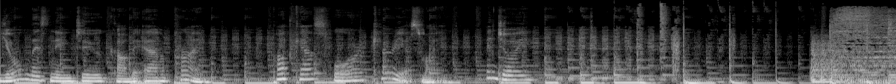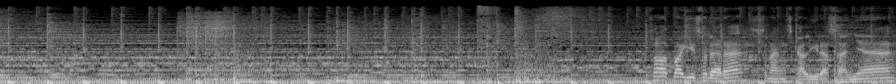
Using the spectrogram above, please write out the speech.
You're listening to KBR Prime, podcast for curious mind. Enjoy! Selamat pagi saudara, senang sekali rasanya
